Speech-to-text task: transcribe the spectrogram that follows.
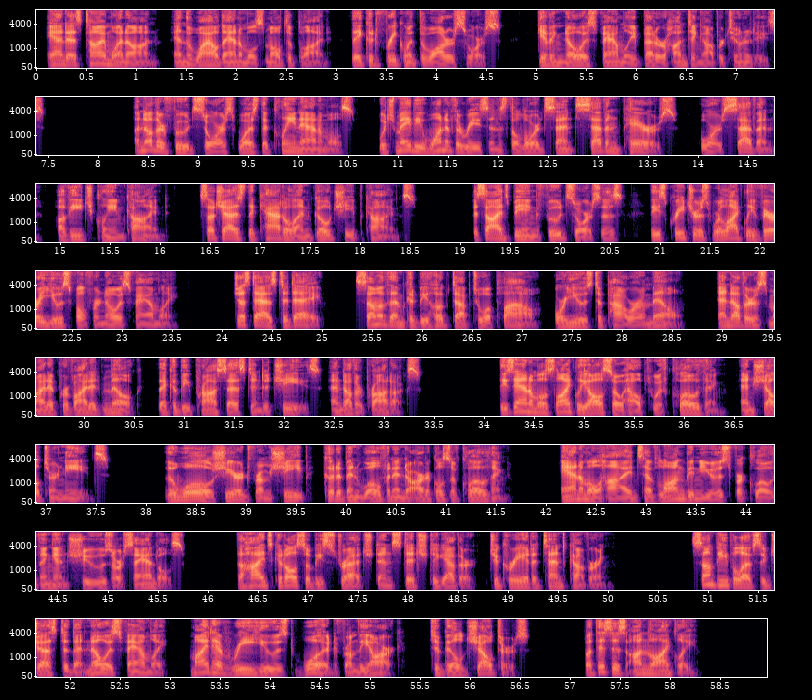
And as time went on and the wild animals multiplied, they could frequent the water source, giving Noah's family better hunting opportunities. Another food source was the clean animals, which may be one of the reasons the Lord sent seven pairs, or seven, of each clean kind, such as the cattle and goat sheep kinds. Besides being food sources, these creatures were likely very useful for Noah's family. Just as today, some of them could be hooked up to a plow or used to power a mill, and others might have provided milk that could be processed into cheese and other products. These animals likely also helped with clothing and shelter needs. The wool sheared from sheep could have been woven into articles of clothing. Animal hides have long been used for clothing and shoes or sandals. The hides could also be stretched and stitched together to create a tent covering. Some people have suggested that Noah's family might have reused wood from the ark to build shelters, but this is unlikely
